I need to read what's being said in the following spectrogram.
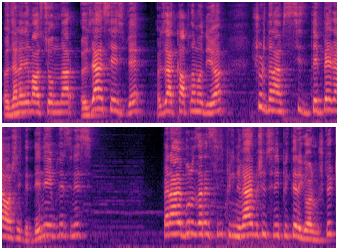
özel animasyonlar, özel ses ve özel kaplama diyor. Şuradan abi siz de bedava şekilde deneyebilirsiniz. Ben abi bunun zaten sneak peek'ini vermişim. Sneak peek'leri görmüştük.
